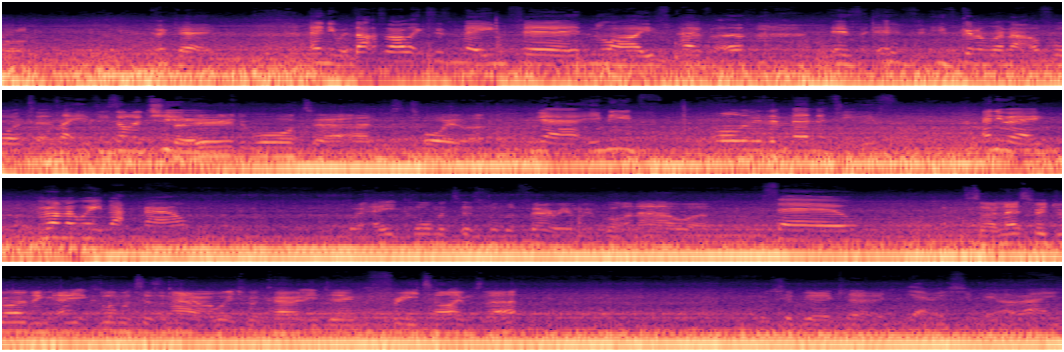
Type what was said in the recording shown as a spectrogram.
fucked. Okay. Anyway, that's Alex's main fear in life ever, is if he's gonna run out of water. It's like if he's on a tube. Food, water, and toilet. Yeah, he needs all of his amenities. Anyway, we're on our way back now. We're eight kilometres from the ferry and we've got an hour. So, So unless we're driving eight kilometres an hour, which we're currently doing three times that, we should be okay. yeah, we should be alright.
